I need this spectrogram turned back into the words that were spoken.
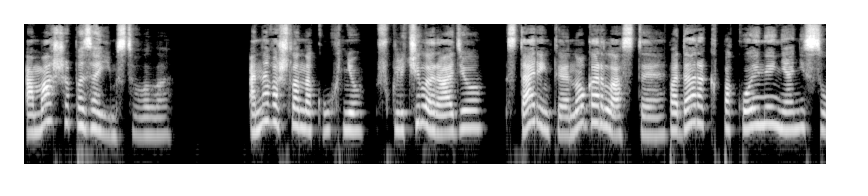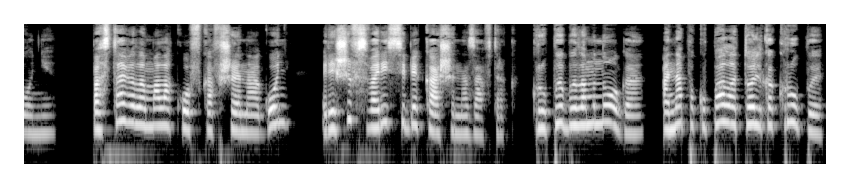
А Маша позаимствовала. Она вошла на кухню, включила радио, старенькое, но горластое, подарок покойной няне Соне. Поставила молоко в ковше на огонь, решив сварить себе каши на завтрак. Крупы было много, она покупала только крупы,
